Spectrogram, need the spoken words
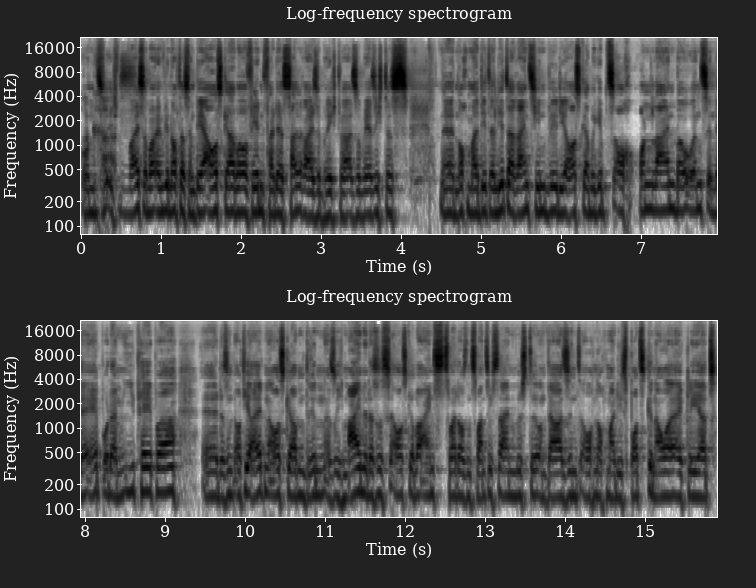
oh, und ich weiß aber irgendwie noch, dass in der Ausgabe auf jeden Fall der Sal-Reisebericht war. Also wer sich das äh, nochmal detaillierter reinziehen will, die Ausgabe gibt es auch online bei uns in der App oder im E-Paper. Äh, da sind auch die alten Ausgaben drin. Also ich meine, dass es Ausgabe 1 2020 sein müsste und da sind auch nochmal die Spots genauer erklärt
